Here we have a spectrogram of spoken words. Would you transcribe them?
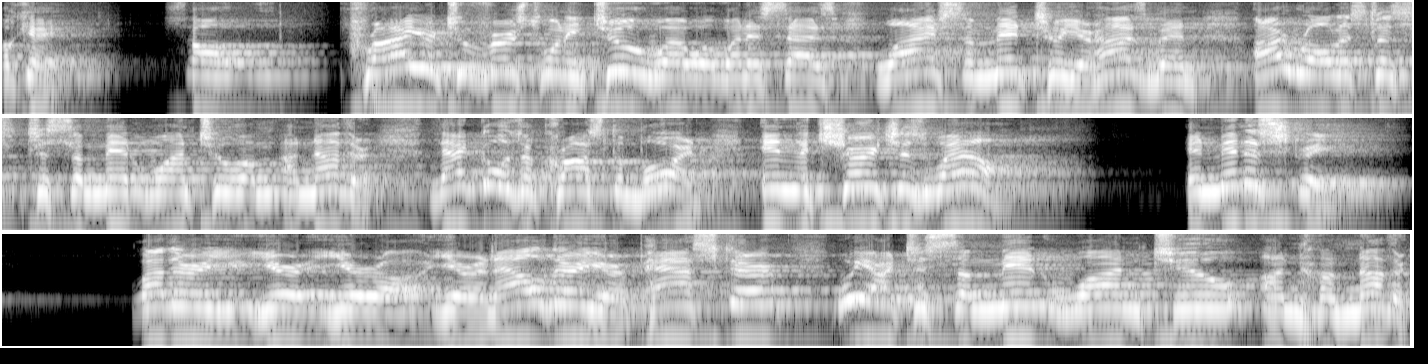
Okay, so prior to verse 22, when it says, Wives, submit to your husband, our role is to, to submit one to um, another. That goes across the board in the church as well, in ministry. Whether you're, you're, a, you're an elder, you're a pastor, we are to submit one to another.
